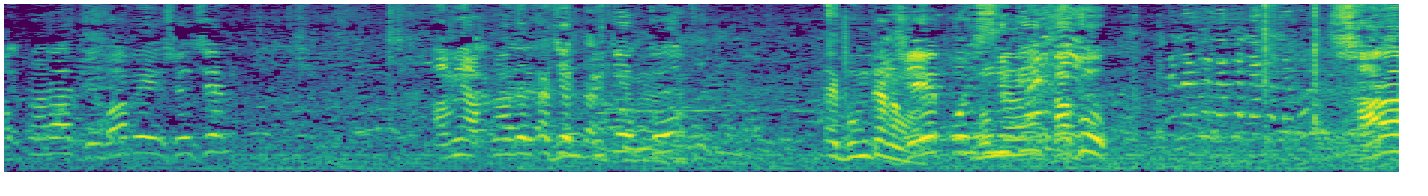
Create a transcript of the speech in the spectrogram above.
আপনারা যেভাবে এসেছেন আমি আপনাদের কাছে কৃতজ্ঞ। এই যে পরিস্থিতি থাকুক সারা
